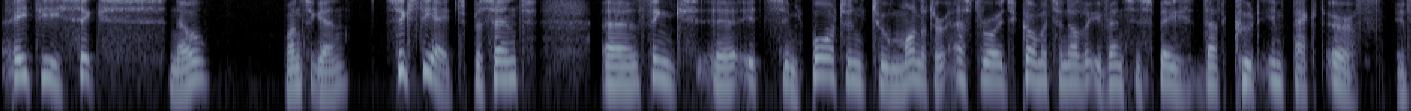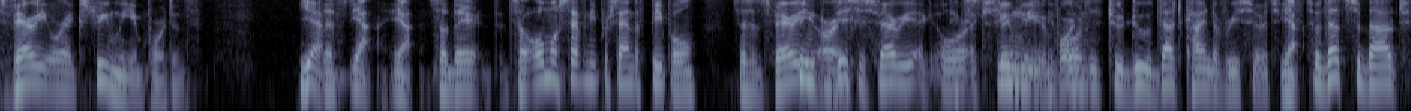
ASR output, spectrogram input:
86. No, once again, 68% uh, thinks uh, it's important to monitor asteroids, comets, and other events in space that could impact Earth. It's very or extremely important. Yeah, That's yeah, yeah. So there so almost 70% of people says it's very think or this is very or extremely extremely, important. important. to do that kind of research. Yeah. So that's about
